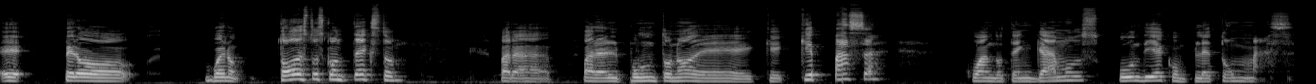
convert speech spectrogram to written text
Eh, pero bueno, todo esto es contexto para, para el punto ¿no? de que qué pasa cuando tengamos un día completo más.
